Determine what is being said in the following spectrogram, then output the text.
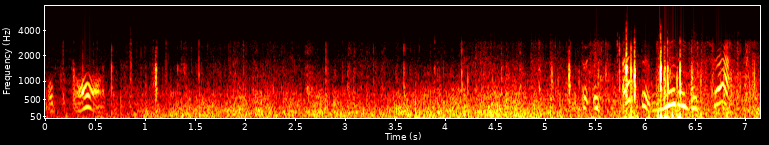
well, gone. It's, that's a really good track.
